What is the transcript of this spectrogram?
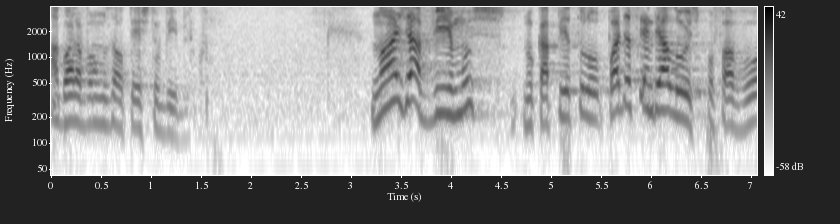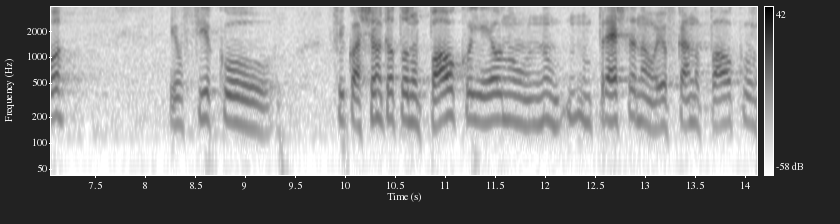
Agora vamos ao texto bíblico. Nós já vimos no capítulo. Pode acender a luz, por favor. Eu fico, fico achando que eu estou no palco e eu não, não, não presta, não. Eu ficar no palco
